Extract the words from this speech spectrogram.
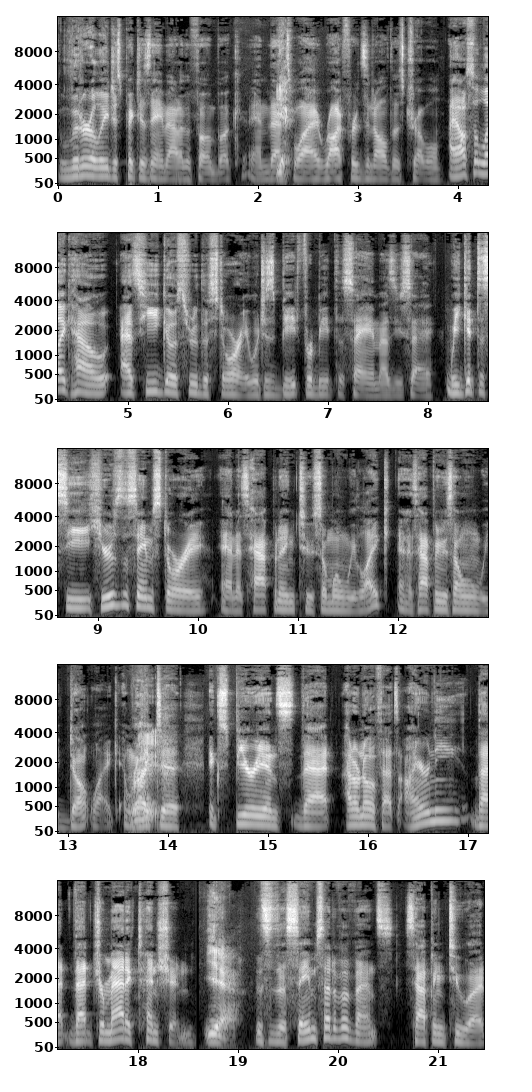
literally just picked his name out of the phone book, and that's Yeah. why Rockford's in all this trouble. I also like how, as he goes through the story, which is beat for beat the same, as you say, we get to see here's the same story, and it's happening to someone we like, and it's happening to someone we don't like, and we Right. get to experience that. I don't know if that's irony, that that dramatic tension. Yeah. This is the same set of events. It's happening to a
